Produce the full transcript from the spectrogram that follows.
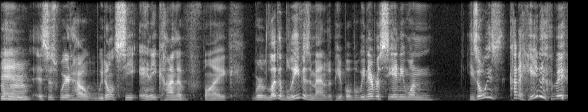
And it's just weird how we don't see any kind of like we're led to believe he's a man of the people, but we never see anyone. He's always kind of hated. Maybe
